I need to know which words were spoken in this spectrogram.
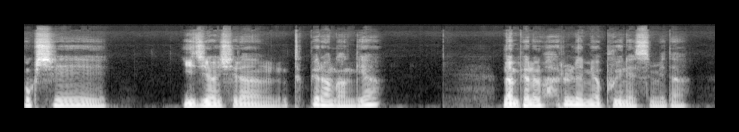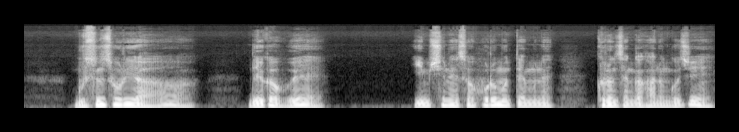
혹시 이지연 씨랑 특별한 관계야? 남편은 화를 내며 부인했습니다. 무슨 소리야? 내가 왜? 임신해서 호르몬 때문에 그런 생각하는 거지?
